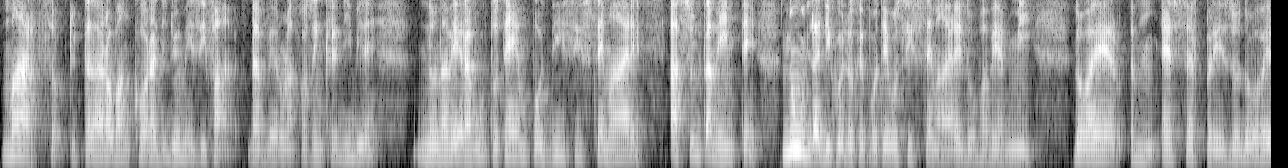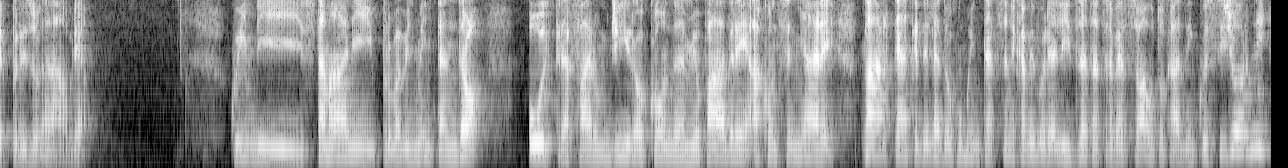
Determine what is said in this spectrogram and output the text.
marzo, tutta la roba ancora di due mesi fa, davvero una cosa incredibile non aver avuto tempo di sistemare assolutamente nulla di quello che potevo sistemare dopo avermi dover um, essere preso, dopo aver preso la laurea. Quindi stamani probabilmente andrò oltre a fare un giro con mio padre a consegnare parte anche della documentazione che avevo realizzato attraverso AutoCAD in questi giorni,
